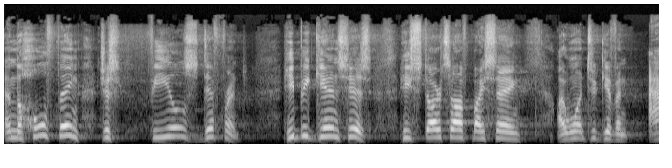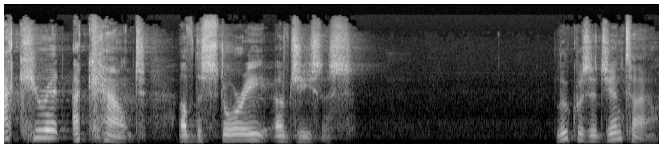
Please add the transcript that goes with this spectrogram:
and the whole thing just feels different. He begins his, he starts off by saying, I want to give an accurate account of the story of Jesus. Luke was a Gentile.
